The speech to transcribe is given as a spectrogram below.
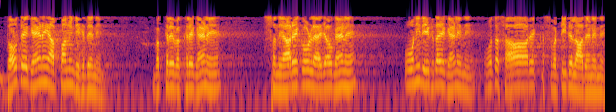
ਬਹੁਤੇ ਗਹਿਣੇ ਆਪਾਂ ਨੂੰ ਹੀ ਦਿਖਦੇ ਨੇ। ਵੱਖਰੇ ਵੱਖਰੇ ਗਹਿਣੇ, ਸੁਨਿਆਰੇ ਕੋਲ ਲੈ ਜਾਓ ਗਹਿਣੇ। ਉਹ ਨਹੀਂ ਦੇਖਦਾ ਇਹ ਗਹਿਣੇ ਨੇ। ਉਹ ਤਾਂ ਸਾਰੇ ਕਸਵੱਟੀ ਤੇ ਲਾ ਦੇਣੇ ਨੇ।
